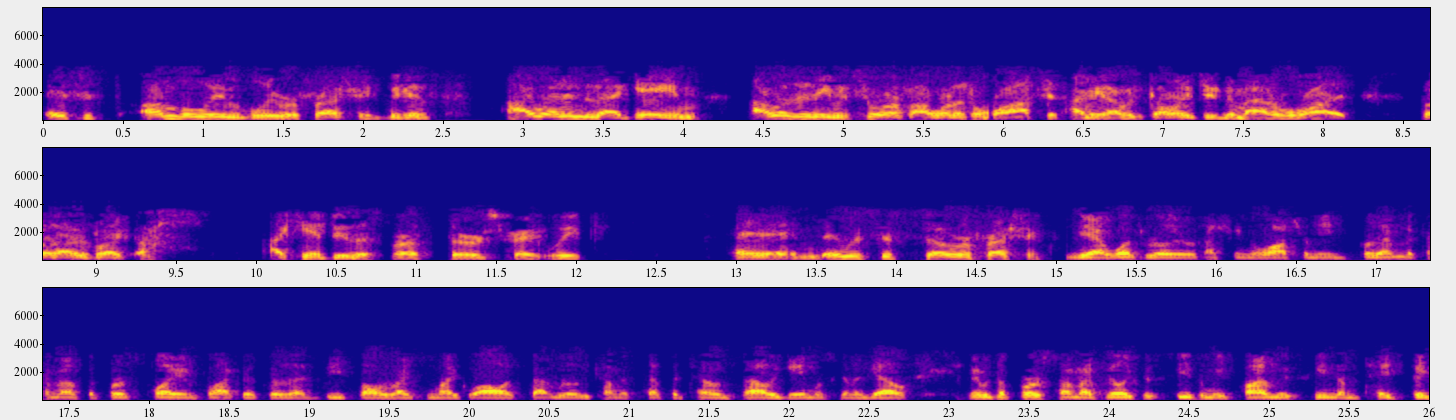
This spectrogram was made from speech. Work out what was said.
it's just unbelievably refreshing because I went into that game. I wasn't even sure if I wanted to watch it. I mean, I was going to no matter what, but I was like, I can't do this for a third straight week and it was just so refreshing. Yeah, it was really refreshing to watch. I mean, for them to come out the first play and Flacco throw that deep ball right to Mike Wallace, that really kind of set the tone for how the game was going to go. And it was the first time I feel like this season we've finally seen them take big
